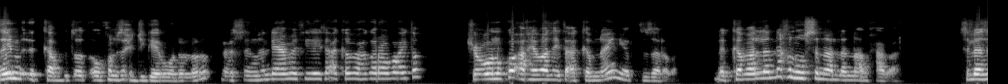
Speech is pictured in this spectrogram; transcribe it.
ዘይምእካብ ብጠጠው ከምዚ ሕጂ ገይርዎ ደሎ ኖ ንዕስን ክንደይ ዓመት ዘይተኣከበ ሃገራዊ ባይቶ? ሽዑን እኮ ኣኼባ ዘይተኣከብና እዩ ነይሩ ትዘረባ ንከብ ኣለና ክንውስን ኣለና ብሓባር ስለዚ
